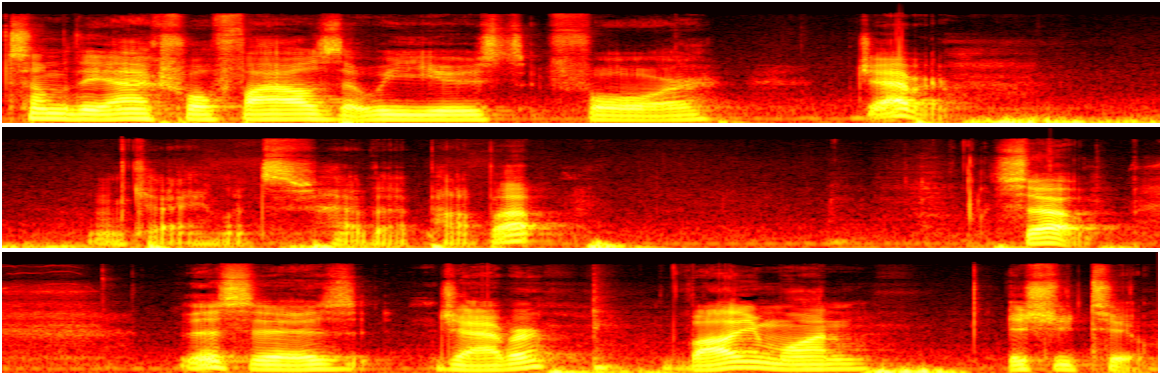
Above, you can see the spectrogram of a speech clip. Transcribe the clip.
some of the actual files that we used for Jabber. Okay, let's have that pop up. So, this is Jabber, Volume 1, Issue 2.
